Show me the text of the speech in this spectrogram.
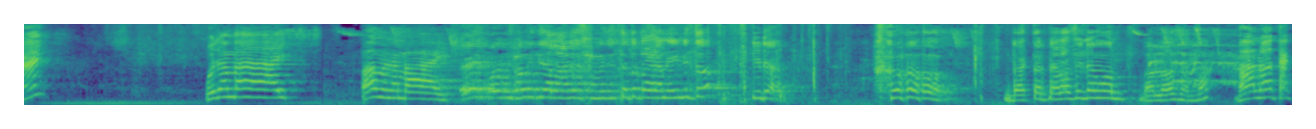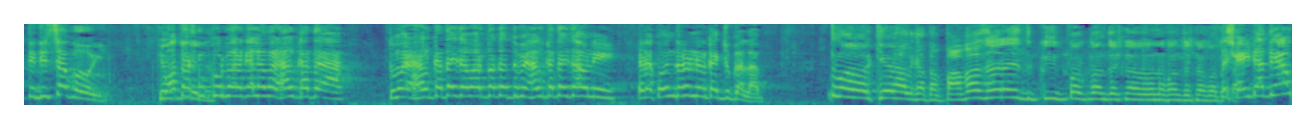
হ্যাঁ? বুঝলাম ভাই। ও ভাই এই কোন সমিতি আলা আমি সমিতিতে তো টাকা নেইনি তো। কিটা? Doctor paracetamol. ভালো আছেন না? ভালো থাকতে দিচ্ছ কই? কেন গত দিলে শুক্রবার গেল আবার হালকাতা। তোমার হালকাতায় কথা তুমি হালকাতায় যাওনি। এটা কোন ধরনের কার্যকলাপ? তোমার আর কে হাল কথা পাবা স্যার কি পঞ্চাশ না উনপঞ্চাশ না সেইটা দেও।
